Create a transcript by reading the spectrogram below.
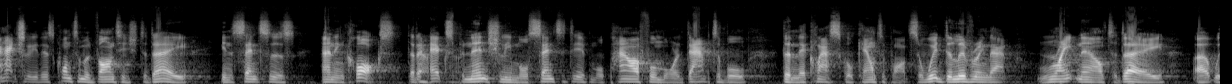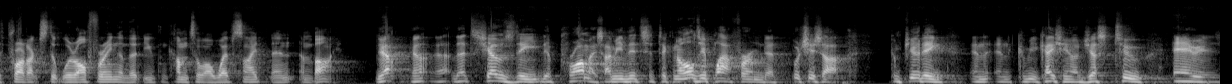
Actually, there's quantum advantage today in sensors and in clocks that are exponentially more sensitive, more powerful, more adaptable than their classical counterparts. So we're delivering that right now today uh, with products that we're offering and that you can come to our website and, and buy. Yeah, yeah, that shows the, the promise. I mean, it's a technology platform that pushes up computing and, and communication are just two areas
